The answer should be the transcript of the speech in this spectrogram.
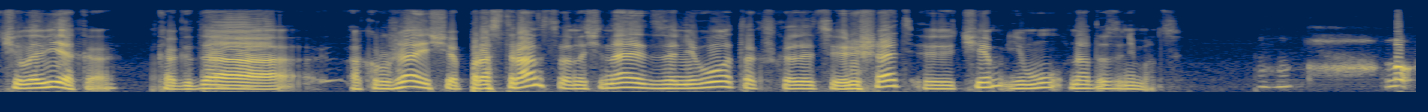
человека, когда окружающее пространство начинает за него, так сказать, решать, э, чем ему надо заниматься? Ну,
